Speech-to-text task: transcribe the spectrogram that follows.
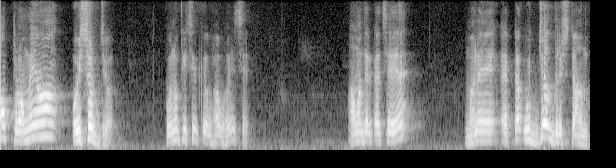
অপ্রমেয় ঐশ্বর্য, কোনো কিছুর অভাব হয়েছে? আমাদের কাছে মানে একটা উজ্জ্বল দৃষ্টান্ত।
